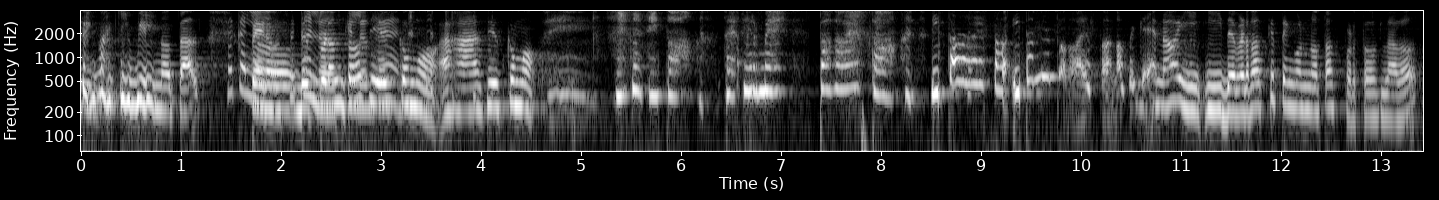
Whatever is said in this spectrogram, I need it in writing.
tengo aquí mil notas. Sácalo, pero de pronto sí es como, ajá, sí es como, necesito decirme todo esto y todo esto y también todo esto, no sé qué, ¿no? Y, y de verdad que tengo notas por todos lados,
